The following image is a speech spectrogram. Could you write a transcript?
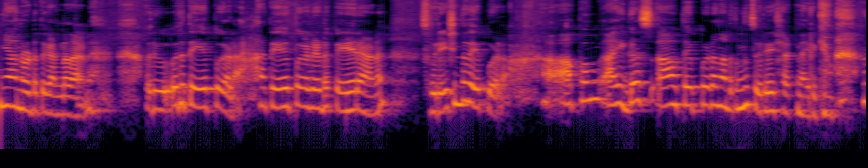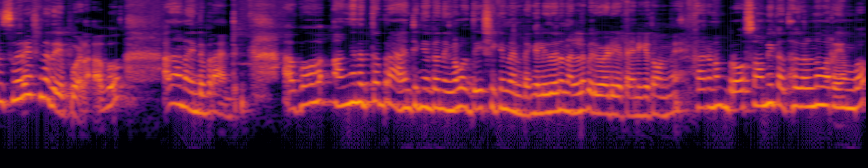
ഞാൻ അടുത്ത് കണ്ടതാണ്. ഒരു ഒരു തേപ്പ് കട. ആ തേപ്പ് കടയുടെ പേരാണ് സുരേഷിന്റെ തേപ്പ് കട. അപ്പം ഐ ഗസ് ആ തേപ്പ് കട നടത്തുന്ന സുരേഷ് ഏട്ടനായിരിക്കും. സുരേഷിന്റെ തേപ്പ് കട. അപ്പോൾ അതാണ് അതിന്റെ ബ്രാൻഡിങ് അപ്പോൾ അങ്ങനത്തെ ബ്രാൻഡിങ് ഒക്കെ നിങ്ങൾ ഉദ്ദേശിക്കുന്നുണ്ടെങ്കിൽ ഇതൊരു നല്ല പരിപാടിയായിട്ടാണ് എനിക്ക് തോന്നുന്നത്. കാരണം ബ്രോസ്വാമി കഥകൾ എന്ന് പറയുമ്പോൾ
